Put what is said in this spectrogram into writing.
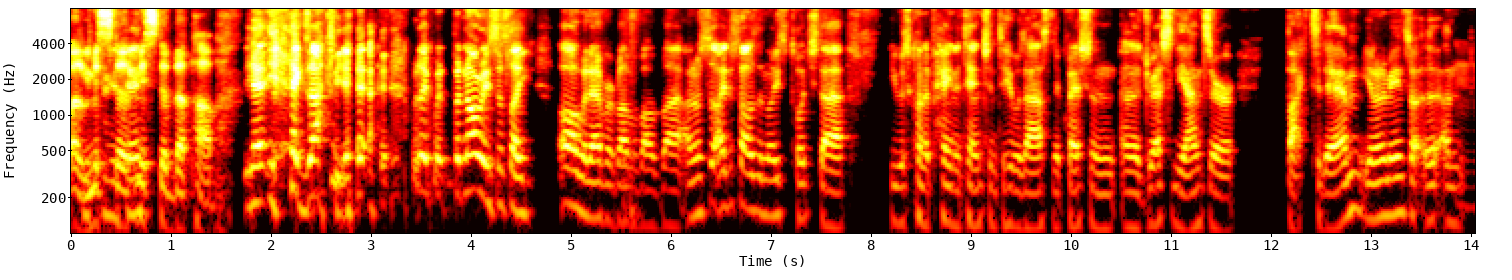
well, Mister Mister the pub. Yeah, yeah, exactly. Yeah. but like, but, but it's just like, oh, whatever, blah blah blah blah. And I, was, I just thought it was a nice touch that he was kind of paying attention to who was asking the question and addressing the answer back to them. You know what I mean? So, uh, and mm.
